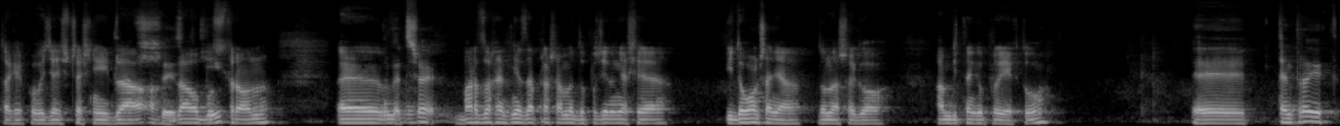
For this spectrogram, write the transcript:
tak jak powiedziałeś wcześniej, dla, wszystkich. dla obu stron. E, Nawet trzech. Bardzo chętnie zapraszamy do podzielenia się i dołączenia do naszego ambitnego projektu. E, Ten projekt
